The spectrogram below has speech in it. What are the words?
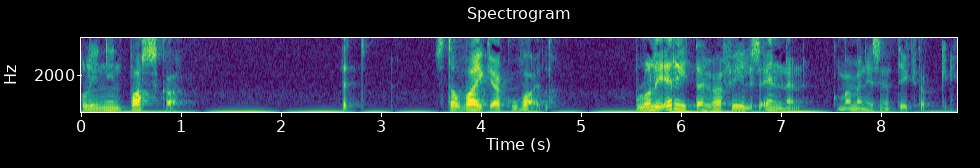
oli niin paska, sitä on vaikea kuvailla. Mulla oli erittäin hyvä fiilis ennen, kun mä menin sinne TikTokkiin.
